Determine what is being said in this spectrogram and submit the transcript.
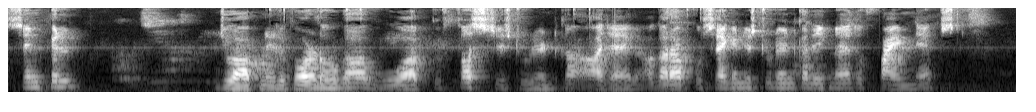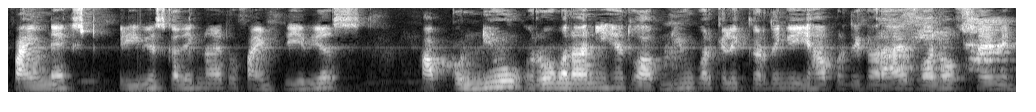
सिंपल जो आपने रिकॉर्ड होगा, वो आपके फ़र्स्ट स्टूडेंट का आ जाएगा। अगर आपको सेकंड स्टूडेंट का देखना है तो find next find next previous का देखना है तो फाइंड प्रीवियस आपको न्यू रो बनानी है तो आप न्यू पर क्लिक कर देंगे। यहाँ पर दिखा रहा है वन ऑफ़ सेवन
